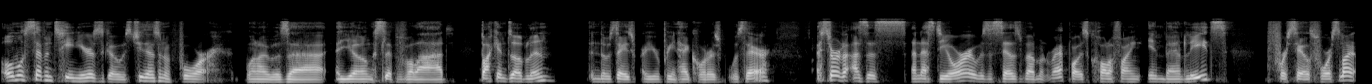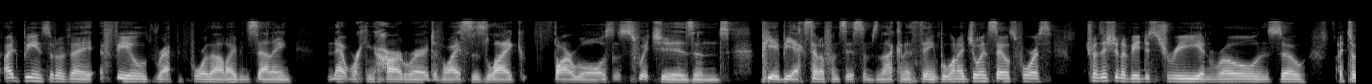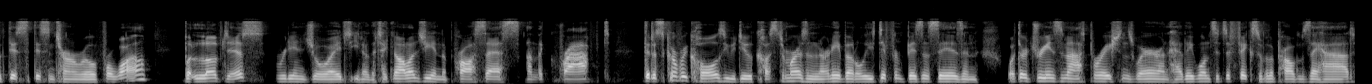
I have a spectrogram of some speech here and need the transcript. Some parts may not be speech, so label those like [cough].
almost 17 years ago. It was 2004 when I was a young slip of a lad back in Dublin. In those days, our European headquarters was there. I started as a, an SDR. I was a sales development rep. I was qualifying inbound leads for Salesforce. And I, had been sort of a, a field rep before that. I've been selling networking hardware devices like firewalls and switches and PABX telephone systems and that kind of thing. But when I joined Salesforce, transition of industry and role, and so I took this this internal role for a while, but loved it. Really enjoyed you know the technology and the process and the craft. The discovery calls you would do with customers and learning about all these different businesses and what their dreams and aspirations were and how they wanted to fix some of the problems they had.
